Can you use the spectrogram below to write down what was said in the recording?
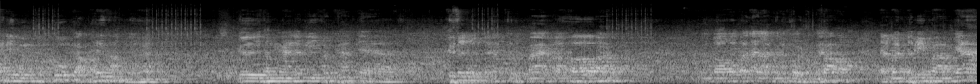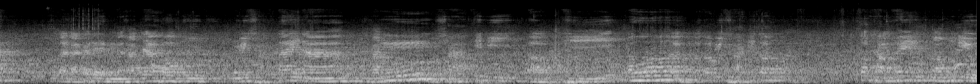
ร์ในมุมของผู้กำกับให้ฟังหน่อยฮะคือทำงานเรื่องนี้ค่อนข้างจะคือสนุกนะครับสนุกมากอ่าฮะเพราะว่าน้องๆเขาก็น่ารักทุกคนนะครับ แต่มันจะมีความยากหลายๆประเด็นนะครับ ยากเพราะคือมันมีฉากใต้น้ำนะครับอืมฉากที่มีเอ่อผีอ่าแล้วก็มีฉากที่ต้องต้องต้องทำให้น้องดิว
